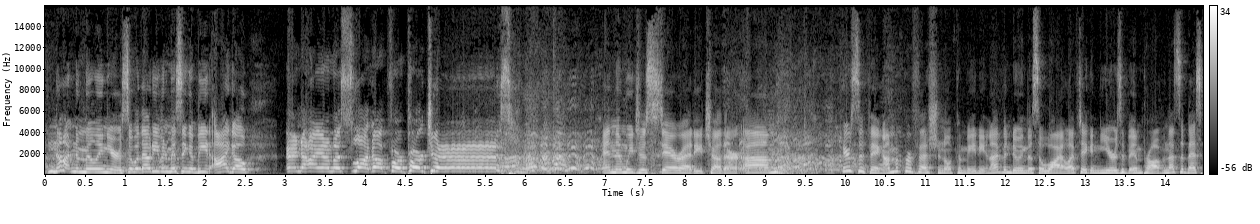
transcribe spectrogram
Not in a million years. So without even missing a beat, I go, and I am a slut up for purchase. and then we just stare at each other. Um, here's the thing I'm a professional comedian. I've been doing this a while. I've taken years of improv, and that's the best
